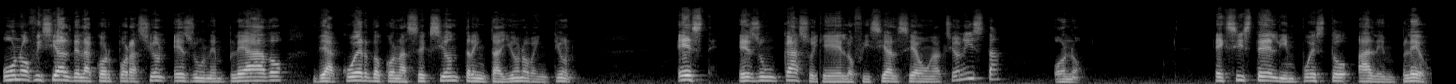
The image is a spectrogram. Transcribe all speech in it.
Un oficial de la corporación es un empleado de acuerdo con la sección 3121. Este es un caso que el oficial sea un accionista o no. Existe el impuesto al empleo.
